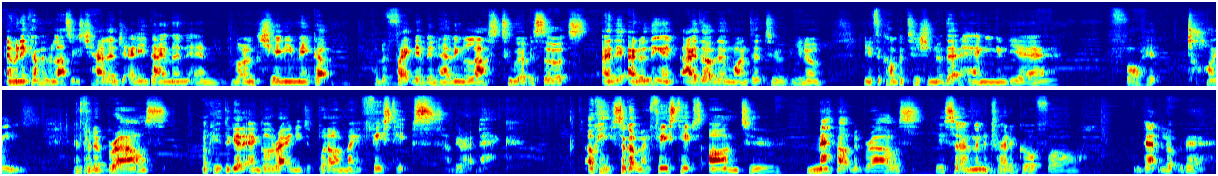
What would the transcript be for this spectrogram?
And when they come in the last week's challenge, Ellie Diamond and Lauren Chaney make up for the fight they've been having the last two episodes. I think I don't think either of them wanted to, you know, leave the competition with that hanging in the air. Forehead tiny. And for the brows, okay, to get the angle right, I need to put on my face tapes. I'll be right back. Okay, so I got my face tapes on to map out the brows. Okay, so I'm going to try to go for that look there.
